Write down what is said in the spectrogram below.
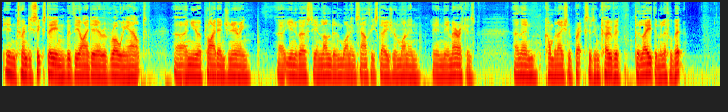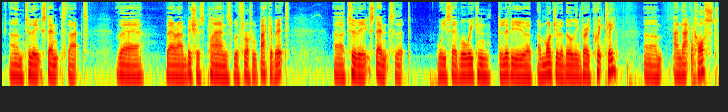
in 2016 with the idea of rolling out uh, a new applied engineering uh, university in London, one in Southeast Asia, and one in, in the Americas. And then combination of Brexit and COVID delayed them a little bit, um, to the extent that their their ambitious plans were throttled back a bit, uh, to the extent that we said, well, we can deliver you a, a modular building very quickly um, and at cost.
